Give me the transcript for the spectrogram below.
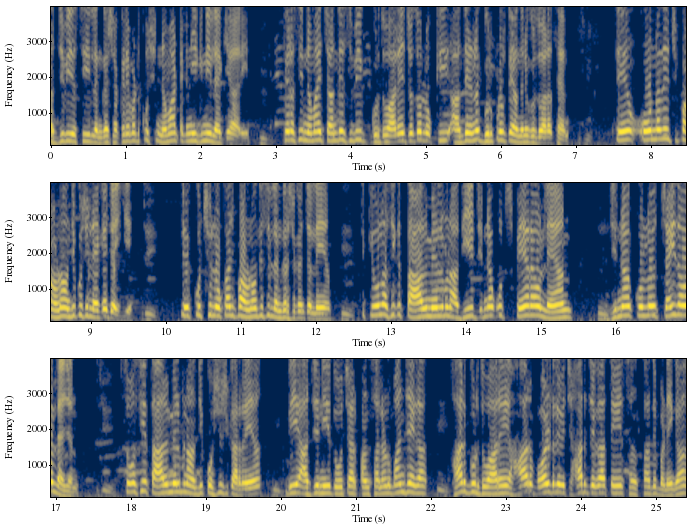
ਅੱਜ ਵੀ ਅਸੀਂ ਲੰਗਰ ਛਕ ਰਹੇ ਬਟ ਕੁਝ ਨਵਾਂ ਟੈਕਨੀਕ ਨਹੀਂ ਲੈ ਕੇ ਆ ਰਹੇ। ਫਿਰ ਅਸੀਂ ਨਵਾਂ ਚਾਹੁੰਦੇ ਸੀ ਵੀ ਗੁਰਦੁਆਰੇ ਜਦੋਂ ਲੋਕੀ ਆਉਂਦੇ ਨੇ ਨਾ ਗੁਰਪੁਰਬ ਤੇ ਆਉਂਦੇ ਨੇ ਗੁਰਦੁਆਰਾ ਸਾਹਿਬ ਤੇ ਉਹਨਾਂ ਦੇ ਵਿੱਚ ਭਾਵਨਾ ਹੁੰਦੀ ਕੁਝ ਲੈ ਕੇ ਜਾਈਏ। ਜੀ। ਤੇ ਕੁਝ ਲੋਕਾਂ 'ਚ ਭਾਵਨਾ ਹੁੰਦੀ ਸੀ ਲੰਗਰ ਛਕਣ ਚੱਲੇ ਆ। ਤੇ ਕਿਉਂ ਨਾ ਅਸੀਂ ਇੱਕ ਤਾਲਮੇਲ ਬਣਾ ਦਈਏ ਜਿਨ੍ਹਾਂ ਕੋਲ ਸਪੇਅਰ ਹੈ ਉਹ ਲੈਣ ਜਿਨ੍ਹਾਂ ਕੋਲ ਚਾਹੀਦਾ ਉਹ ਲੈ ਜਾਣ। ਸੋ ਅਸੀਂ ਇਹ ਤਾਲਮੇਲ ਬਣਾਉਣ ਦੀ ਕੋਸ਼ਿਸ਼ ਕਰ ਰਹੇ ਹਾਂ ਵੀ ਅੱਜ ਨਹੀਂ 2 4 5 ਸਾਲਾਂ ਨੂੰ ਬਣ ਜਾਏਗਾ। ਹਰ ਗੁਰਦੁਆਰੇ ਹਰ ਵਰਲਡ ਦੇ ਵਿੱਚ ਹਰ ਜਗ੍ਹਾ ਤੇ ਸੰਸਥਾ ਤੇ ਬਣੇਗਾ।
